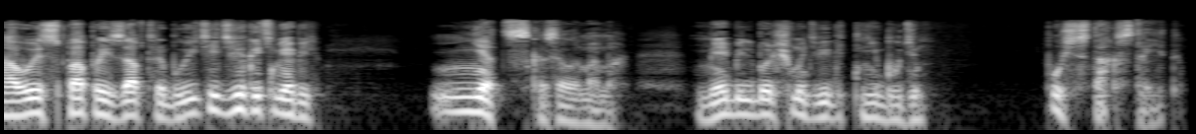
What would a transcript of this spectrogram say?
а вы с папой завтра будете двигать мебель? — Нет, — сказала мама, — мебель больше мы двигать не будем. Пусть так стоит.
